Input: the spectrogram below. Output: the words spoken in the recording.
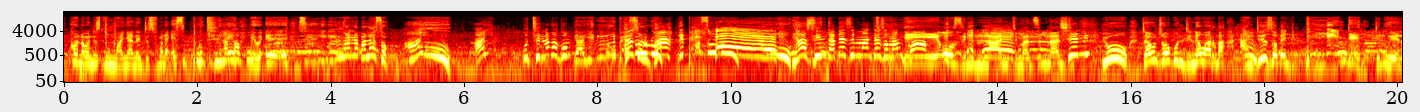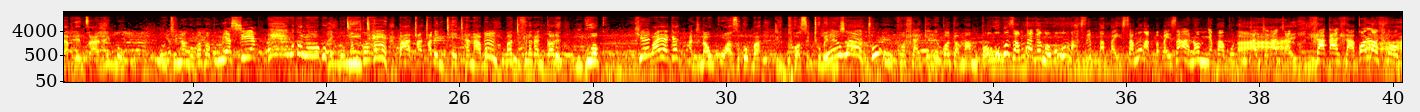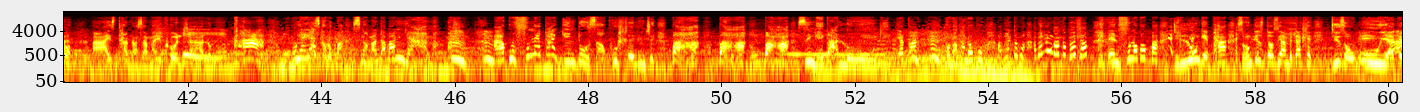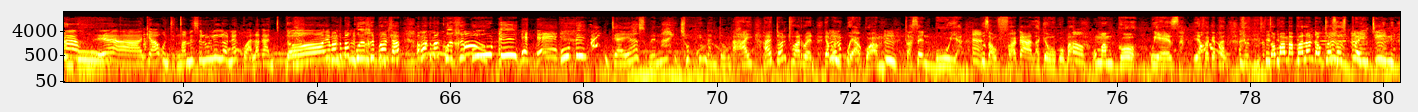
khona wena isinqungqanyana endisifumana esiputhileyo ewe eh, eh, inqanaba laso hayi hayi uthini apha kum liphezulu pha liphezulu yazi iindaba ezimandi ezomamgozimnandi mani simnandi yhu ndawunjoku ndinewari uba andizobe ndiphinde ndibuye lapha entsana hayibo uthina ngokapha kum uyashiya ewe kaloku ndithe baxa xa bendithetha nabo mm. bathi funeka ndiqale ngoku kwaye ke andinawukwazi okokuba ndiliphose ithuba elinjawethu ukhohlakele kodwa mamgo oh. ubuzamka ke ngoku ungasibhabhayisanga ungabhabhayisanga nomnye phaa kuthi kanje kanjalo dlakadla kolo hlobo hayi sithandwa sam ayikho njalo eh. qha uyayazi kaloku uba singabantu abamnyama mm, mm. akufunekanga intoza ukhuhleli nje baha baha baha zingekalungi yaqala ngoba kaloku abantu abalunganga phadla apha bendifuna okokuba ndilunge pha zonke izinto zihambe kakuhle ndizowubuya ke ah, ngoya kya undincamisela ulilo negwala kanti doyo abantu bagwirhi phandla apha abantu bagwirhi oh. kubi kubi ndiyayazi wena nditshuphinda ntombi hayi hayi don't worry wena yabona mm. ubuya kwam mm. xa sendibuya eh. kuzawuvakala ke ngokuba oh. umamgo uyeza uyeva ke phaa ndizobamba phaa loo ndawo kuthiwa sezipeyintini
